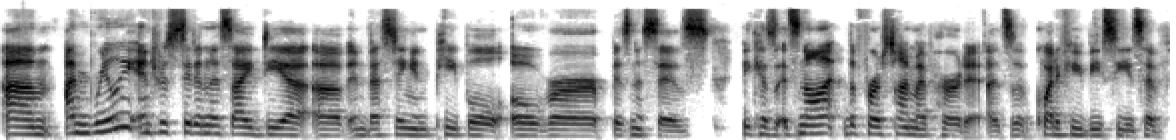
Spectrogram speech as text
Um, I'm really interested in this idea of investing in people over businesses because it's not the first time I've heard it. As a, quite a few VCs have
